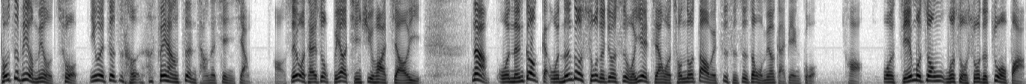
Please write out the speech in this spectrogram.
投资朋友没有错，因为这是很非常正常的现象啊，所以我才说不要情绪化交易。那我能够改，我能够说的就是，我叶子阳，我从头到尾自始至终我没有改变过。好，我节目中我所说的做法，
